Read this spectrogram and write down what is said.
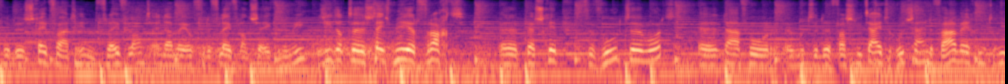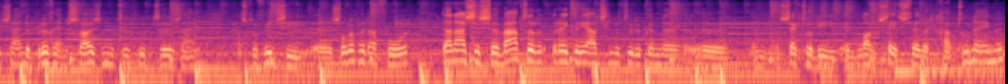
voor de scheepvaart in Flevoland en daarmee ook voor de Flevolandse economie. Je ziet dat er steeds meer vracht eh, per schip vervoerd eh, wordt. Eh, daarvoor moeten de faciliteiten goed zijn, de vaarwegen moeten goed zijn, de bruggen en de sluizen moeten goed zijn. Als provincie zorgen we daarvoor. Daarnaast is waterrecreatie natuurlijk een, een sector die in belang steeds verder gaat toenemen.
